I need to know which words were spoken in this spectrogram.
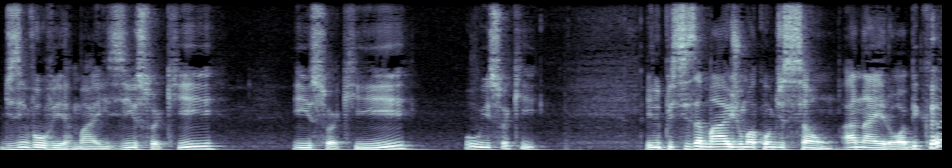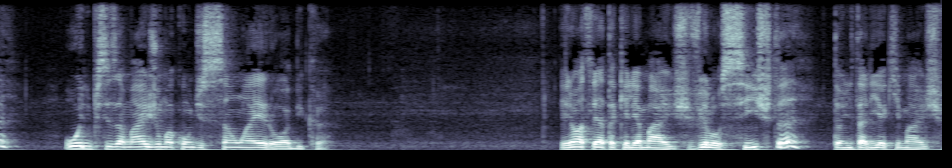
desenvolver mais isso aqui, isso aqui ou isso aqui. Ele precisa mais de uma condição anaeróbica ou ele precisa mais de uma condição aeróbica? Ele é um atleta que ele é mais velocista, então ele estaria aqui mais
